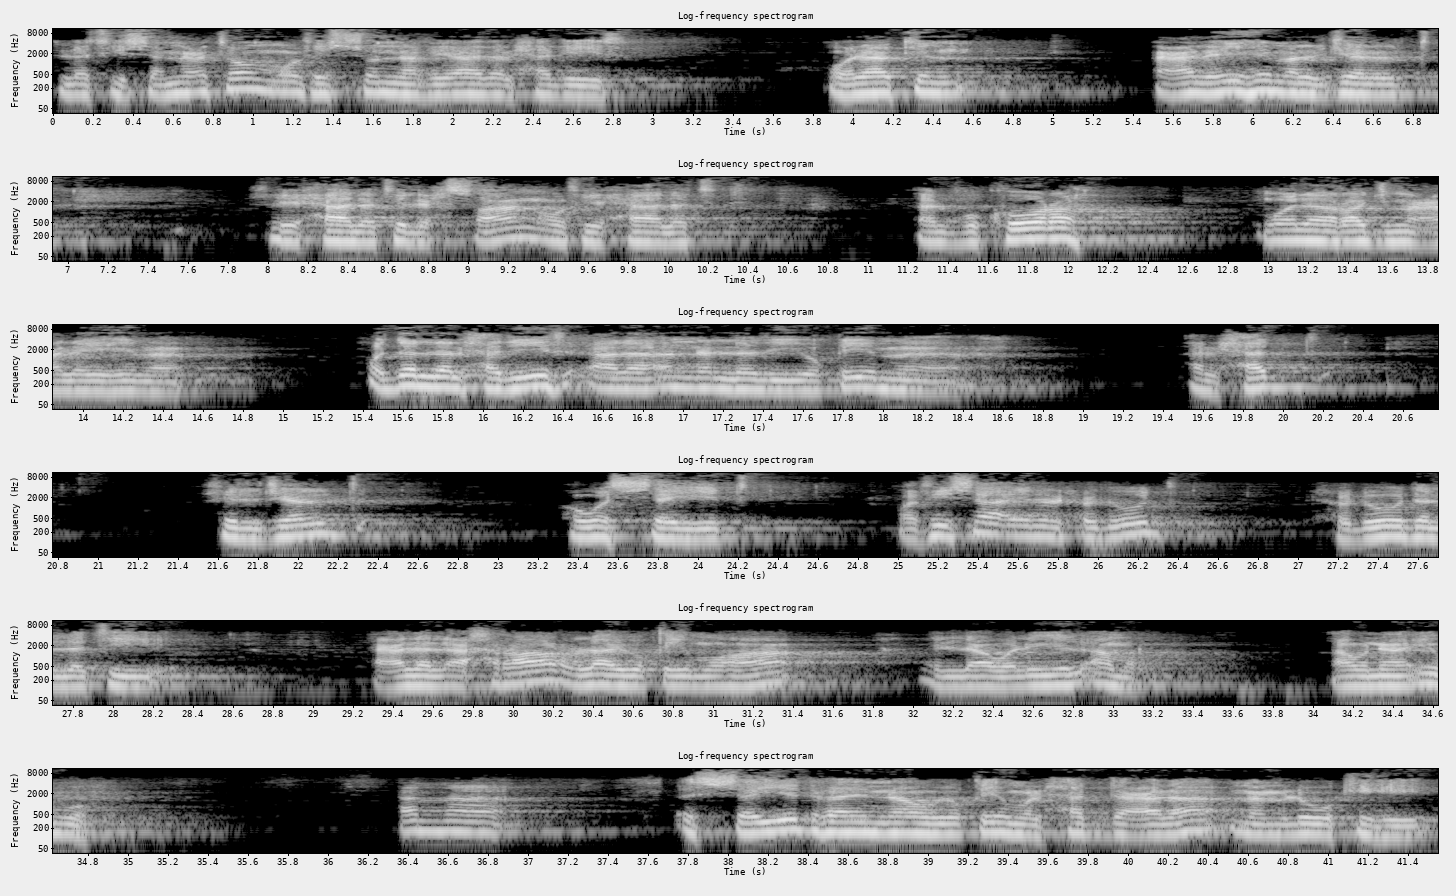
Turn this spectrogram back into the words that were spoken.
التي سمعتم وفي السنة في هذا الحديث. ولكن عليهما الجلد في حالة الإحصان وفي حالة البكورة ولا رجم عليهما. ودل الحديث على أن الذي يقيم الحد في الجلد هو السيد وفي سائر الحدود الحدود التي على الأحرار لا يقيمها إلا ولي الأمر. أو نائبه. أما السيد فإنه يقيم الحد على مملوكه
